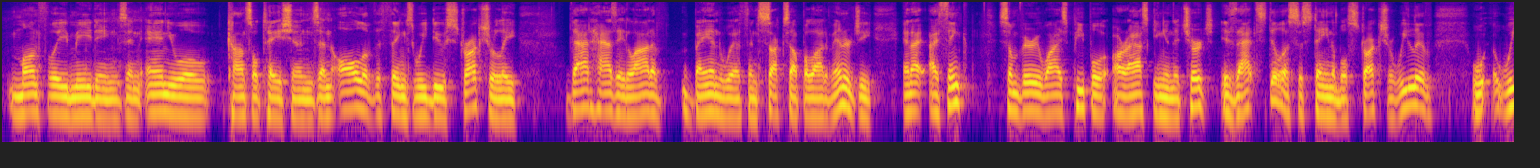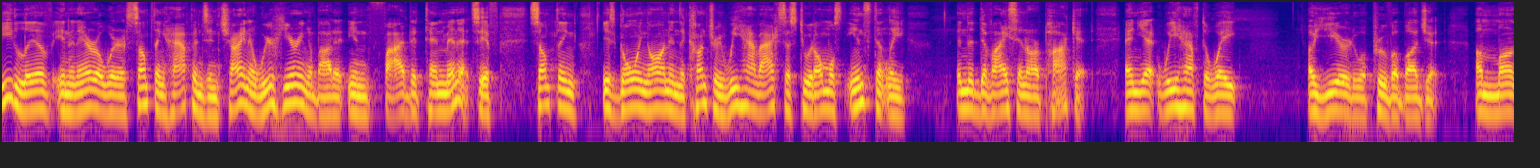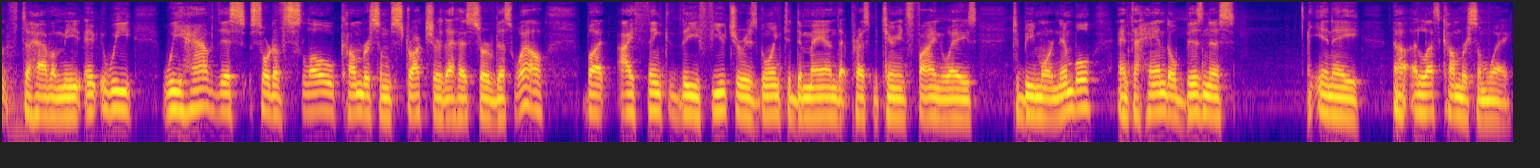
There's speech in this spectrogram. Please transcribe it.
monthly meetings and annual consultations and all of the things we do structurally, that has a lot of bandwidth and sucks up a lot of energy. And I, I think some very wise people are asking in the church, is that still a sustainable structure? We live we live in an era where if something happens in China, we're hearing about it in five to 10 minutes. If something is going on in the country, we have access to it almost instantly in the device in our pocket. And yet we have to wait a year to approve a budget, a month to have a meet. We, we have this sort of slow, cumbersome structure that has served us well but I think the future is going to demand that Presbyterians find ways to be more nimble and to handle business in a, uh, a less cumbersome way.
